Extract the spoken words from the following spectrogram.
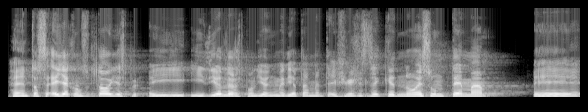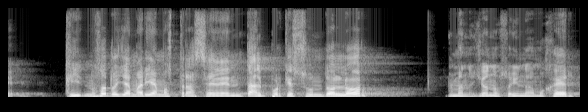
Entonces ella consultó y, Dios le respondió inmediatamente. Y fíjense que no es un tema eh, que nosotros llamaríamos trascendental, porque es un dolor. Hermano, yo no soy una mujer.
